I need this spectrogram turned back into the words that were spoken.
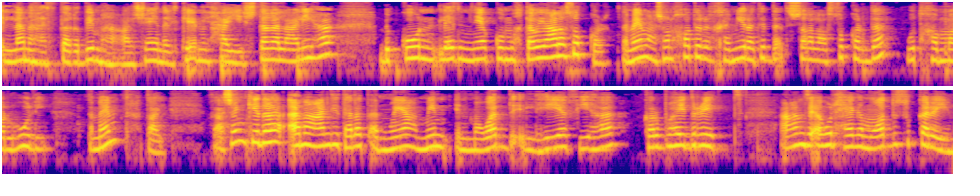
اللي أنا هستخدمها عشان الكائن الحي يشتغل عليها بتكون لازم إن هي تكون محتوية على سكر تمام؟ عشان خاطر الخميرة تبدأ تشتغل على السكر ده وتخمرهولي تمام؟ طيب فعشان كده أنا عندي ثلاث أنواع من المواد اللي هي فيها كربوهيدرات عندي أول حاجة مواد سكرية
